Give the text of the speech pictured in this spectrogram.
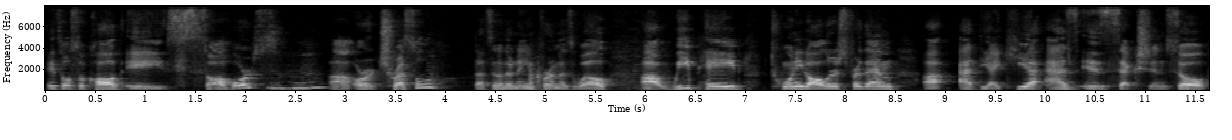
It's also called a sawhorse uh, or a trestle. That's another name for them as well. Uh, we paid $20 for them uh, at the IKEA as is section. So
